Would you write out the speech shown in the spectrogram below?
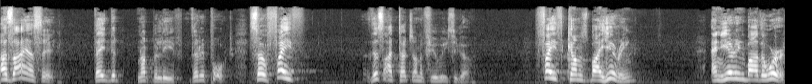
Isaiah said they did not believe the report. So faith, this I touched on a few weeks ago. Faith comes by hearing, and hearing by the word.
